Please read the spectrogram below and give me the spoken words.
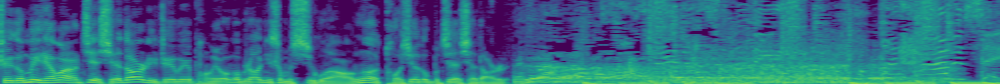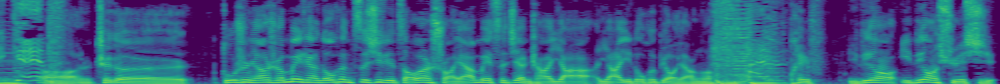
这个每天晚上解鞋带的这位朋友，我不知道你什么习惯啊，我拖鞋都不解鞋带的. 啊。这个杜十娘说每天都很仔细的早晚刷牙，每次检查牙牙医都会表扬我，佩服，一定要一定要学习。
